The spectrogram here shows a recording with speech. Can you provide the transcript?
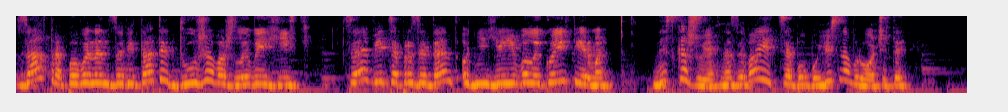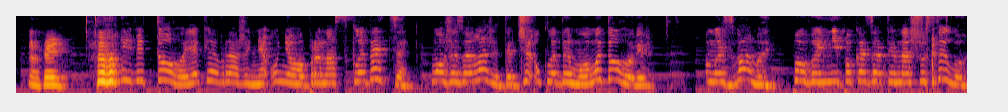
завтра повинен завітати дуже важливий гість. Це віце-президент однієї великої фірми. Не скажу, як називається, бо боюсь наврочити. Окей. І від того, яке враження у нього про нас складеться, може залежати, чи укладемо ми договір. Ми з вами повинні показати нашу силу,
